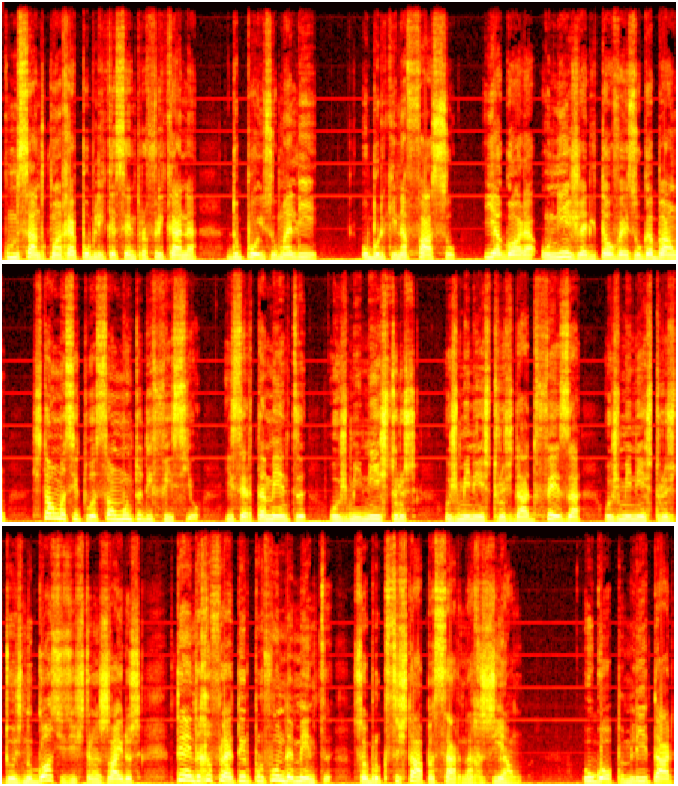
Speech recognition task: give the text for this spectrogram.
começando com a República Centro-Africana, depois o Mali, o Burkina Faso e agora o Níger e talvez o Gabão, está uma situação muito difícil e certamente os ministros os ministros da Defesa, os ministros dos Negócios Estrangeiros têm de refletir profundamente sobre o que se está a passar na região. O golpe militar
